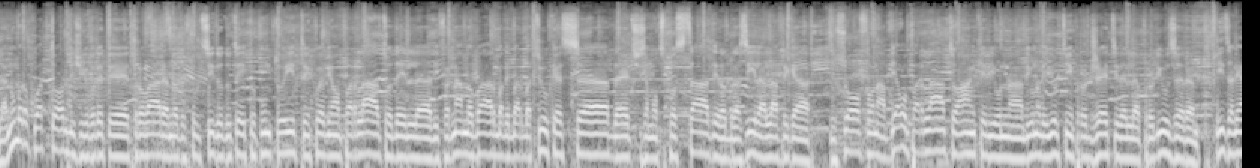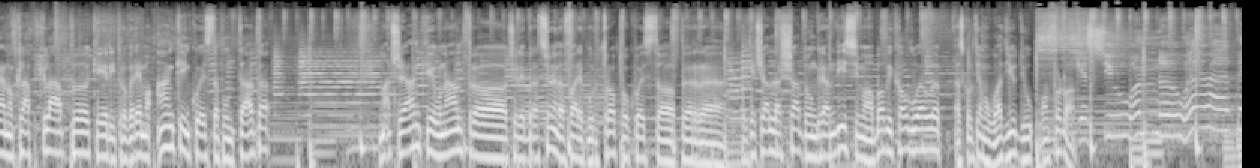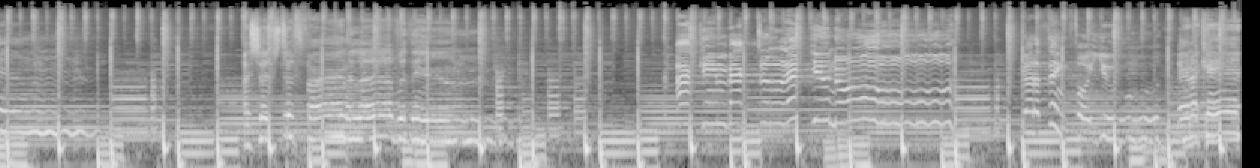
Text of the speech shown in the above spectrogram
la numero 14 che potete trovare andate sul sito dotape.it in cui abbiamo parlato del, di Fernando Barba, dei Barbatuques, eh, ci siamo spostati dal Brasile all'Africa lusofona, abbiamo parlato anche di, un, di uno degli ultimi progetti del producer italiano Clap Clap che ritroveremo anche in questa puntata ma c'è anche un'altra celebrazione da fare purtroppo questo per, eh, perché ci ha lasciato un grandissimo Bobby Caldwell ascoltiamo What You Do One for Love. I searched to find the love within. I came back to let you know. Got a thing for you, and I can't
